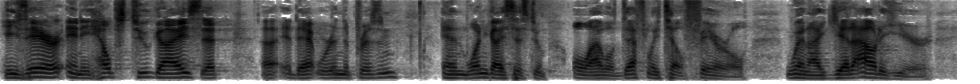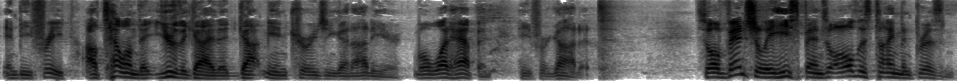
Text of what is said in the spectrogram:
he's there and he helps two guys that, uh, that were in the prison. And one guy says to him, Oh, I will definitely tell Pharaoh when I get out of here and be freed. I'll tell him that you're the guy that got me encouraged and got out of here. Well, what happened? He forgot it. So eventually he spends all this time in prison.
